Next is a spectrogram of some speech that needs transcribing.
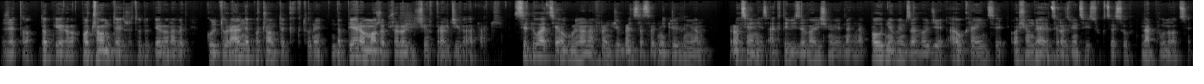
że to dopiero początek, że to dopiero nawet kulturalny początek, który dopiero może przerodzić się w prawdziwe ataki. Sytuacja ogólna na froncie bez zasadniczych zmian. Rosjanie zaktywizowali się jednak na południowym zachodzie, a Ukraińcy osiągają coraz więcej sukcesów na północy.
